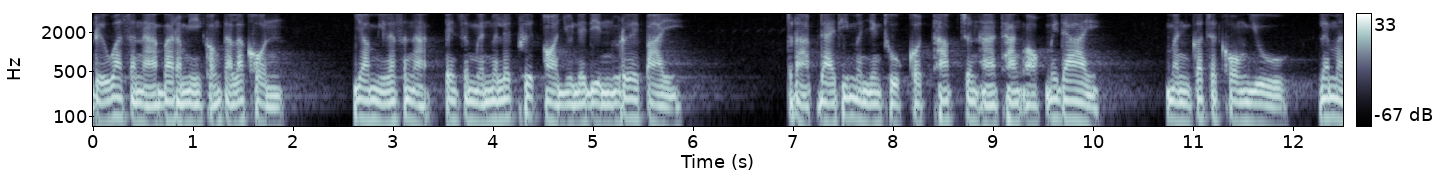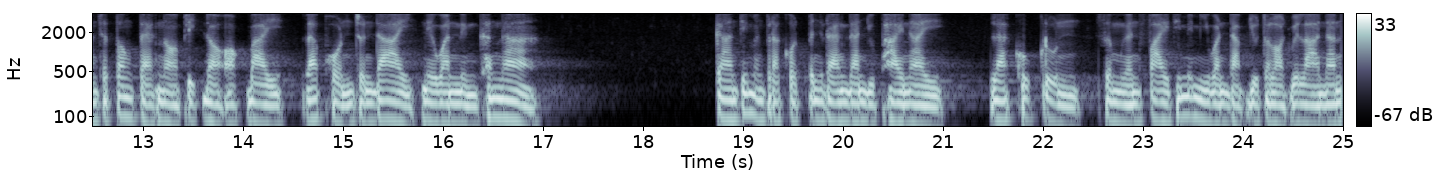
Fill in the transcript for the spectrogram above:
หรือวาสนาบารมีของแต่ละคน ย่อมมีลักษณะเป็นเสมือนเมล็ดพืชอ่อนอยู่ในดินเรื่อยไป ตราบใดที่มันยังถูกกดทับจนหาทางออกไม่ได้ มันก็จะคงอยู่ และมันจะต้องแตกหน่อผลิดอกออกใบและผลจนได้ในวันหนึ่งข้างหน้า การที่มันปรากฏเป็นแรงดันอยู่ภายใน และคุกรุ่นเสมือนไฟที่ไม่มีวันดับอยู่ตลอดเวลานั้น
